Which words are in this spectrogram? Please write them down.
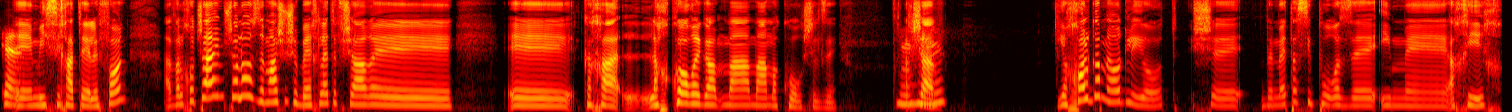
כן. אה, משיחת טלפון, אבל חודשיים-שלוש זה משהו שבהחלט אפשר אה, ככה לחקור רגע מה, מה המקור של זה. עכשיו, יכול גם מאוד להיות שבאמת הסיפור הזה עם uh, אחיך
